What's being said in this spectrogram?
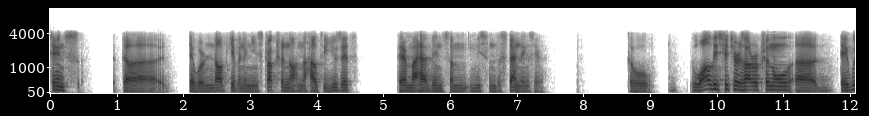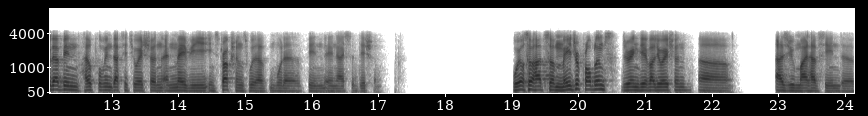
since the, they were not given any instruction on how to use it, there might have been some misunderstandings here. So while these features are optional, uh, they would have been helpful in that situation, and maybe instructions would have, would have been a nice addition. We also had some major problems during the evaluation. Uh, as you might have seen, the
